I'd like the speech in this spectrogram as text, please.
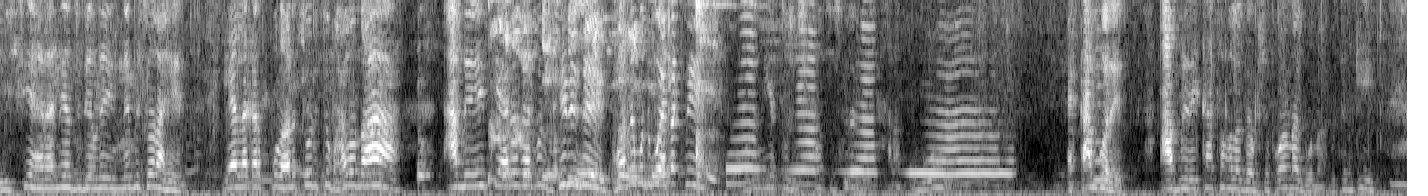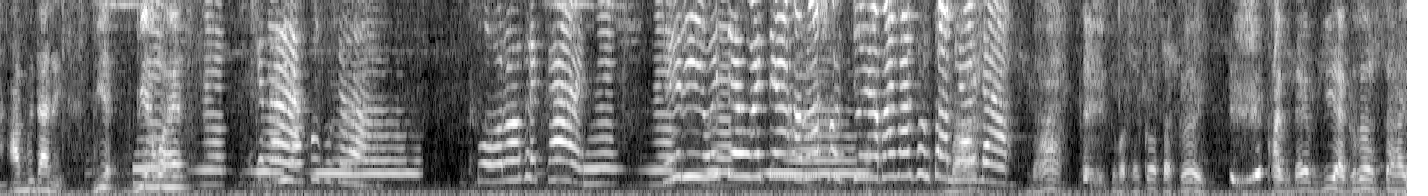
এই চেহারা নিয়ে যদি আপনি আহেন এই এলাকার পোলার চরিত্র ভালো না। আমি এই চেহারা এখন ফিরে যে ঘরের মধ্যে বয়ে থাকতে। করে তো। এক কাম করে আপনি এই কাঁচামালার ব্যবসা করেন না গোনা বুঝছেন কি? আপনি ডাইরেক্ট বিয়ে বিয়ে বহেন বড় অপেক্ষায়। দেরি হইতে হইতে এখন অসহ্য হয়ে বাজার পর্যন্ত আমি আইলাম। মা তোমার কথা কই? আমি তাকে বিয়ে করে চাই।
